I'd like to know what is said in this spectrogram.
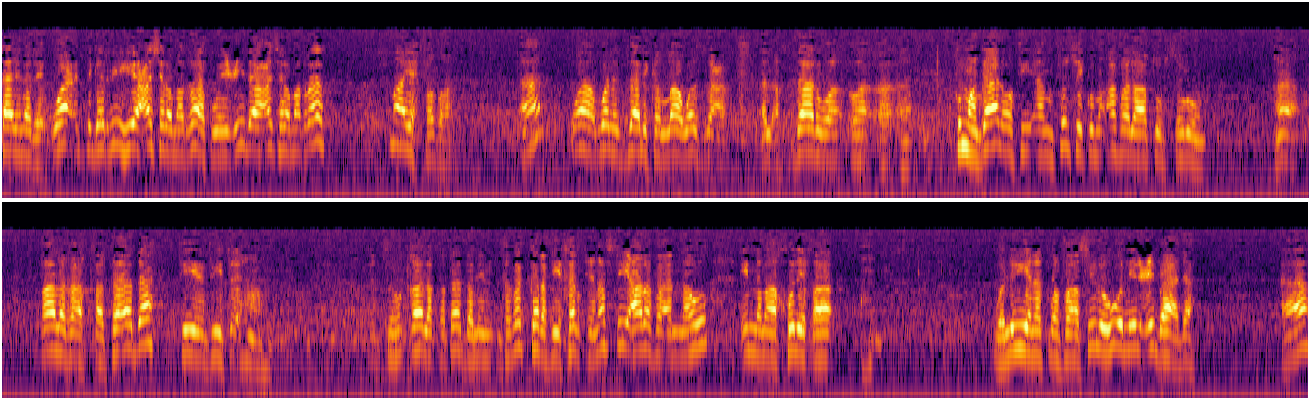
ثاني مره واحد تقريه هي عشر مرات ويعيدها عشر مرات ما يحفظها. ها؟ ولذلك الله وزع الاقدار و... و... ثم قال وفي أنفسكم أفلا تبصرون. ها؟ قال قتادة في في قال قتادة من تفكر في خلق نفسه عرف أنه إنما خلق ولينت مفاصله للعبادة. ها؟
